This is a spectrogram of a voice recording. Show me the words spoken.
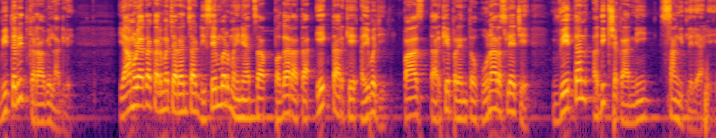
वितरित करावे लागले. यामुळे आता कर्मचाऱ्यांचा डिसेंबर महिन्याचा पगार आता एक तारखेऐवजी पाच तारखेपर्यंत होणार असल्याचे वेतन अधीक्षकांनी सांगितलेले आहे.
